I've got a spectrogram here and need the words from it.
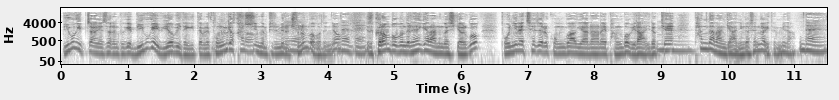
미국 입장에서는 그게 미국의 위협이 되기 때문에 공격할 그렇죠. 수 있는 빌미를 예. 주는 거거든요. 네네. 그래서 그런 부분들을 해결하는 것이 결국 본인의 체제를 공고하게 하는 하나의 방법이라 이렇게 음. 판단한 게 아닌가 생각이 듭니다. 네.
